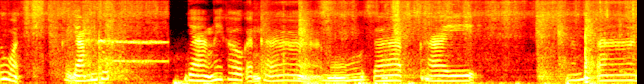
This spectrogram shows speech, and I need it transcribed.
นวนวด ขยำทุกอย่างให้เข้ากันค่ะ หมูสับไข่น้ำตาล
